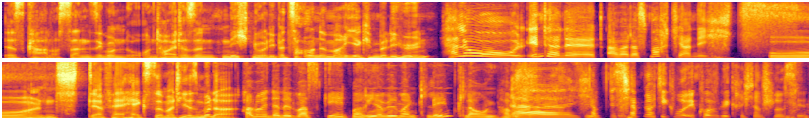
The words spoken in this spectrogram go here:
ist Carlos Sansegundo und heute sind nicht nur die bezaubernde Maria Kimberly Höhn. Hallo, Internet, aber das macht ja nichts. Und der verhexte Matthias Müller. Hallo Internet, was geht? Maria will mein Claim klauen. Hab ah, ich habe ich hab noch die Kurve gekriegt am Schluss. Hier.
